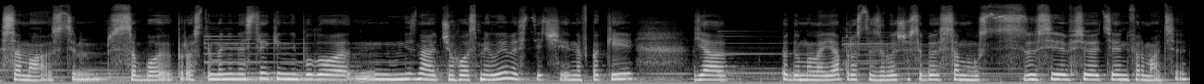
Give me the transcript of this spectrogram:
сама з цим з собою. Просто мені настільки не було не знаю чого сміливості чи навпаки. Я подумала, я просто залишу себе саму з усією всією цією інформацією.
